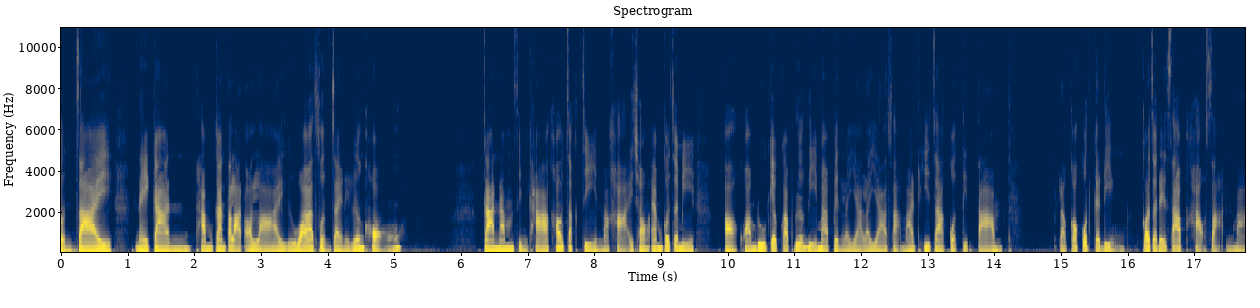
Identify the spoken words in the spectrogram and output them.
สนใจในการทำการตลาดออนไลน์ หรือว่าสนใจในเรื่องของการนำสินค้าเข้าจากจีนมาขายช่องแอมก็จะมีความรู้เกี่ยวกับเรื่องนี้มาเป็นระยะระยะสามารถที่จะกดติดตาม แล้วก็กดกระดิ่งก็จะได้ทราบข่าวสารมา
